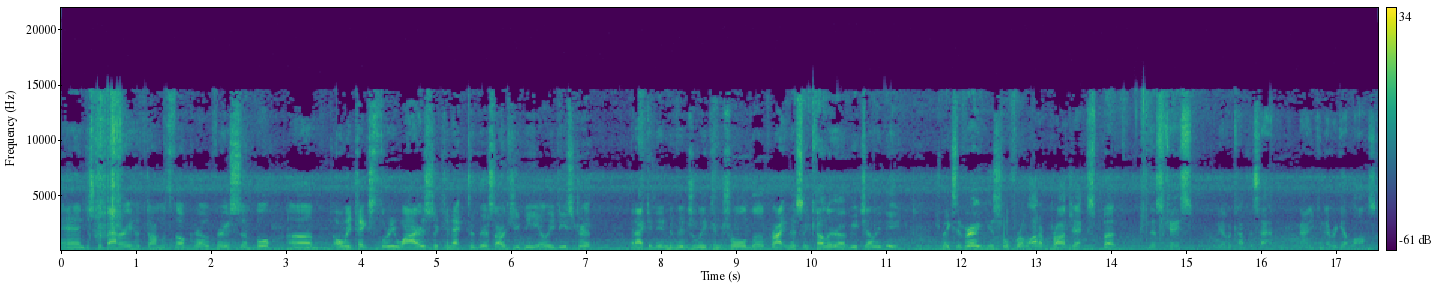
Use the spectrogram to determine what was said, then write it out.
and just a battery hooked on with Velcro. Very simple. Um, only takes three wires to connect to this RGB LED strip, and I can individually control the brightness and color of each LED, which makes it very useful for a lot of projects. But in this case, we have a compass hat. Now you can never get lost.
